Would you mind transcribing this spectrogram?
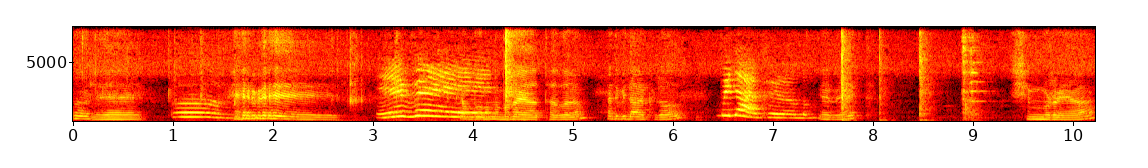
böyle. Evet. Evet. Kabuğunu buraya atalım. Hadi bir daha kıralım. Bir daha kıralım. Evet. Şimdi buraya.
